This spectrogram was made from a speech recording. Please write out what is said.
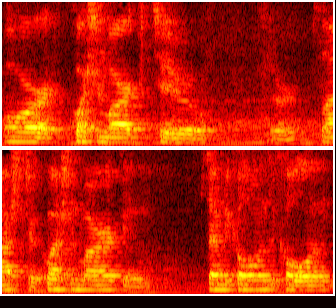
or question mark to or slash to question mark and semicolon to colon.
